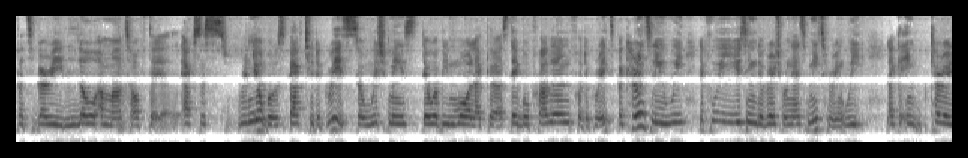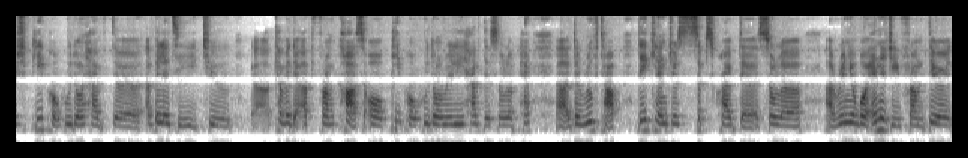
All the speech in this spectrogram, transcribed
but very low amount of the excess renewables back to the grid. So which means there will be more like a stable problem for the grid. But currently, we if we using the virtual net metering, we like encourage people who don't have the ability to uh, cover the upfront costs or people who don't really have the solar uh, the rooftop they can just subscribe the solar uh, renewable energy from their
